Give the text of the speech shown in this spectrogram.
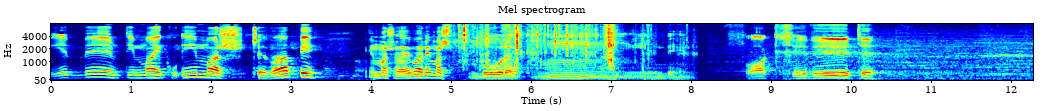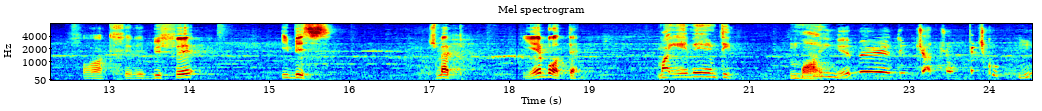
Jebem ti majku, imaš ćevapi, imaš ajvar, imaš burek. Mmm, jebem. Faut crever, Faut crever. Buffet Ibis. Žmep. Jebote. Ma jebem ti. Ma jebem ti, čačo, pičku. Mm,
